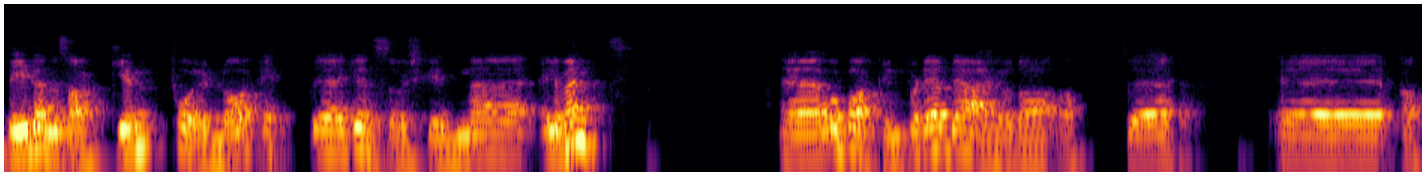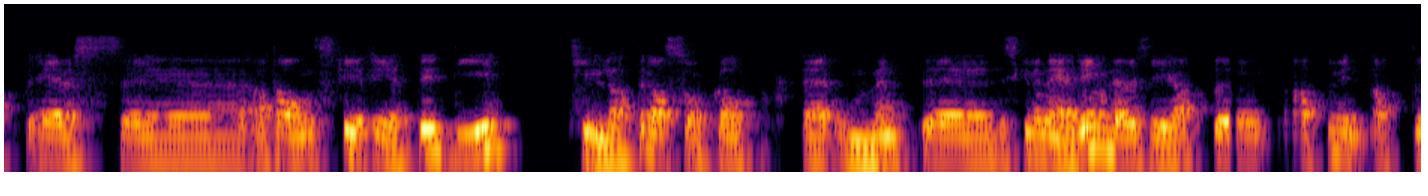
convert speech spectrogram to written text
det i denne saken forelå et eh, grenseoverskridende element. Eh, og Bakgrunnen for det, det er jo da at at EØS-avtalens fire friheter de tillater da såkalt omvendt eh, diskriminering. Dvs. Si at, at, at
